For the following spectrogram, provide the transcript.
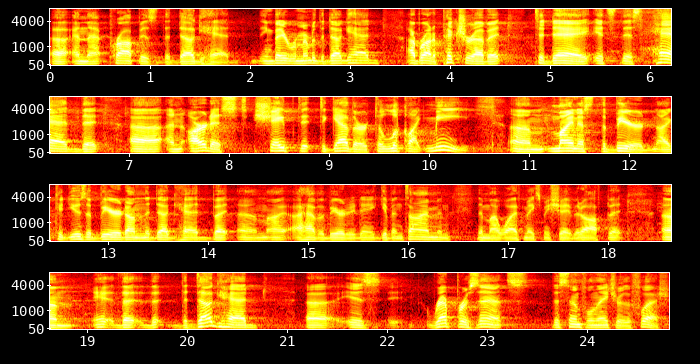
uh, and that prop is the Doug head. Anybody remember the Doug head? I brought a picture of it today. It's this head that uh, an artist shaped it together to look like me, um, minus the beard. I could use a beard on the Doug head, but um, I, I, have a beard at any given time, and then my wife makes me shave it off. But um, the, the, the Doug head uh, is, represents the sinful nature of the flesh.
